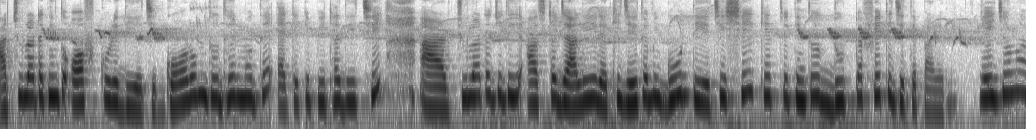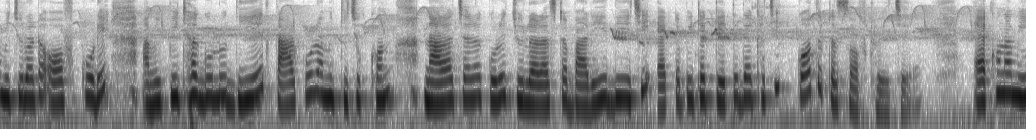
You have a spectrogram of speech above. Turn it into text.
আর চুলাটা কিন্তু অফ করে দিয়েছি। গরম দুধের মধ্যে এক একে পিঠা দিচ্ছি। আর চুলাটা যদি আঁচটা জ্বালিয়ে রাখি, যেহেতু আমি গুড় দিয়েছি, সেই ক্ষেত্রে কিন্তু দুধটা ফেটে যেতে পারে এই জন্য আমি চুলাটা অফ করে আমি পিঠাগুলো দিয়ে তারপর আমি কিছুক্ষণ নাড়াচাড়া করে চুলার আঁচটা বাড়িয়ে দিয়েছি। একটা পিঠা কেটে দেখাচ্ছি কতটা সফট হয়েছে। এখন আমি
